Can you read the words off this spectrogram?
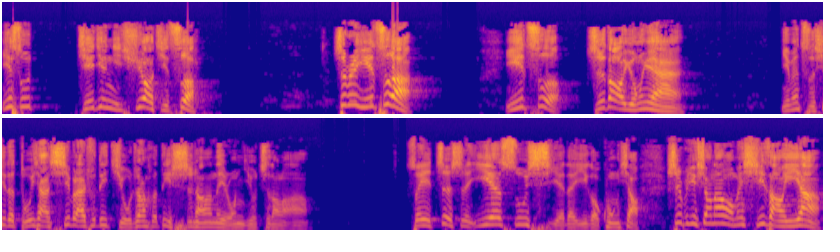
耶稣洁净你需要几次？是不是一次？一次直到永远。你们仔细的读一下希伯来书第九章和第十章的内容，你就知道了啊。所以这是耶稣血的一个功效，是不是就相当于我们洗澡一样？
